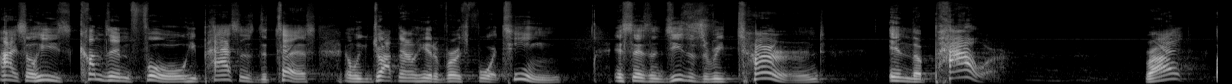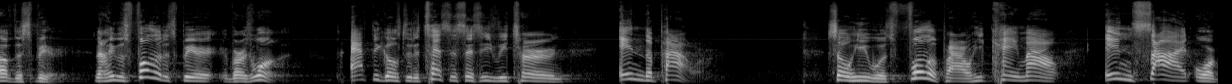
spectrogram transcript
All right, so he comes in full. He passes the test, and we drop down here to verse 14. It says, "And Jesus returned in the power, right, of the Spirit." Now he was full of the Spirit, verse one after he goes through the test, it says he returned in the power. So he was full of power. He came out inside or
